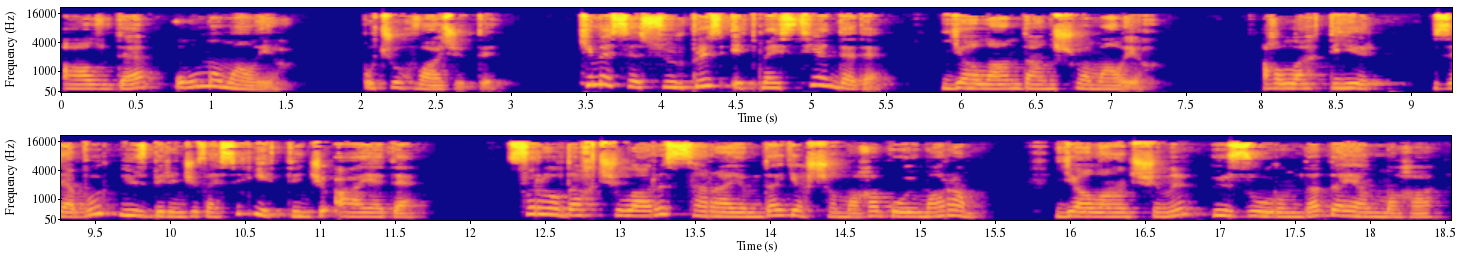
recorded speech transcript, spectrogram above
aludə olmamalıyıq. Bu çox vacibdir. Kiməsə sürpriz etmək istəyəndə də yalan danışmamalıyıq. Allah deyir: Zəbur 101-ci fəsil 7-ci ayədə: Fırıldaqçıları sarayımda yaşamağa qoymaram. Yalançını huzurumda dayanmağa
